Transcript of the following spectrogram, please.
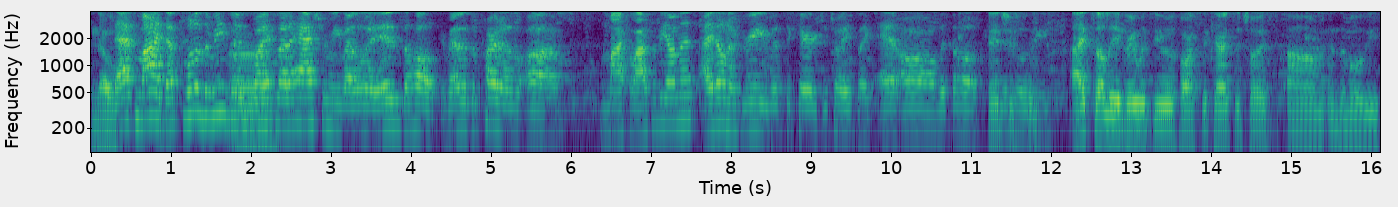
No. That's my. That's one of the reasons why Uh. it's not a hash for me. By the way, is the Hulk. That is a part of uh, my philosophy on this. I don't agree with the character choice like at all with the Hulk in Interesting. movie. I totally agree with you as far as the character choice um, in the movie.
